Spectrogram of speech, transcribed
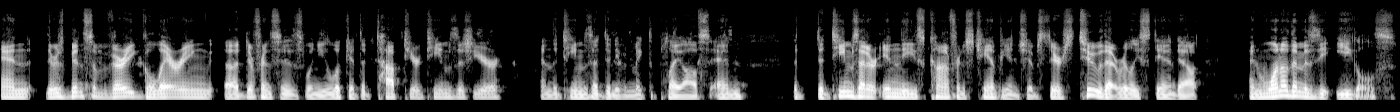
And there's been some very glaring uh, differences when you look at the top tier teams this year and the teams that didn't even make the playoffs. And the, the teams that are in these conference championships, there's two that really stand out. And one of them is the Eagles.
